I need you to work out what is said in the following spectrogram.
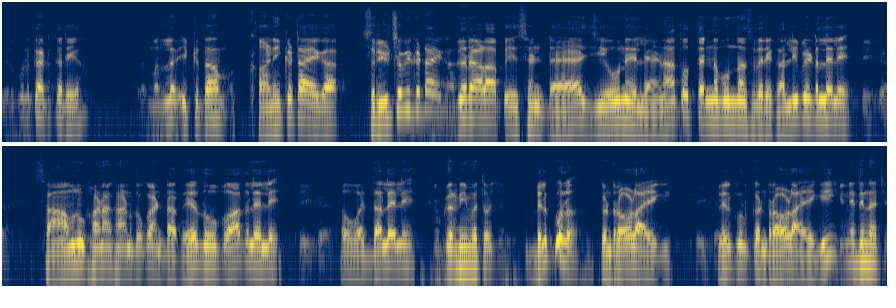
ਬਿਲਕੁਲ ਘੱਟ ਕਰੇਗਾ। ਮਤਲਬ ਇੱਕ ਤਾਂ ਖਾਣੀ ਘਟਾਏਗਾ ਸਰੀਰ 'ਚੋਂ ਵੀ ਘਟਾਏਗਾ। ਸ਼ੂਗਰ ਵਾਲਾ ਪੇਸ਼ੈਂਟ ਹੈ ਜੇ ਉਹਨੇ ਲੈਣਾ ਤਾਂ ਤਿੰਨ ਬੂੰਦਾਂ ਸਵੇਰੇ ਖਾਲੀ ਪੇਟ ਲੈ ਲੇ। ਠੀਕ ਹੈ। ਸ਼ਾਮ ਨੂੰ ਖਾਣਾ ਖਾਣ ਤੋਂ ਘੰਟਾ ਫਿਰ ਦੋ ਬਾਅਦ ਲੈ ਲੇ। ਠੀਕ ਹੈ। ਤਾਂ ਉਹ ਇਦਾਂ ਲੈ ਲੇ। ਸ਼ੂਗਰ ਨਿਯਮਿਤ ਹੋ ਜਾ? ਬਿਲਕੁਲ ਕੰਟਰੋਲ ਆਏਗੀ। ਬਿਲਕੁਲ ਕੰਟਰੋਲ ਆਏਗੀ। ਕਿੰਨੇ ਦਿਨਾਂ 'ਚ?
